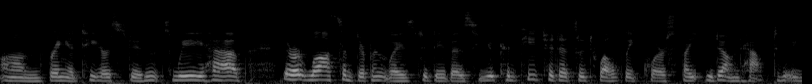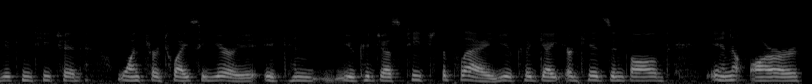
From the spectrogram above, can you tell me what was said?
um, bring it to your students. We have there are lots of different ways to do this. You could teach it as a 12 week course, but you don't have to. You can teach it once or twice a year. It can you could just teach the play. You could get your kids involved in our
